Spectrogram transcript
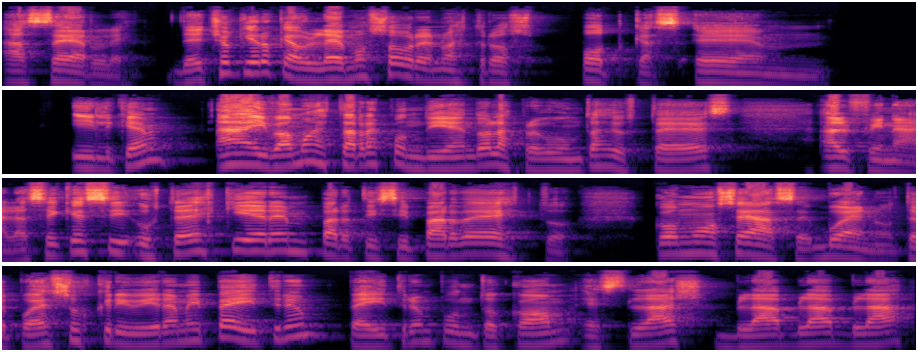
a hacerle. De hecho, quiero que hablemos sobre nuestros podcasts. Em, ¿Y qué? Ah, y vamos a estar respondiendo a las preguntas de ustedes al final. Así que si ustedes quieren participar de esto, ¿cómo se hace? Bueno, te puedes suscribir a mi Patreon, patreon.com slash bla bla bla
